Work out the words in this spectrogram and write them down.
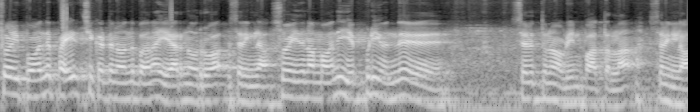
ஸோ இப்போ வந்து பயிற்சி கட்டணம் வந்து பார்த்தோன்னா இரநூறுவா. சரிங்களா? ஸோ இது நம்ம வந்து எப்படி வந்து செலுத்தணும் அப்படின்னு பார்த்துடலாம். சரிங்களா?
